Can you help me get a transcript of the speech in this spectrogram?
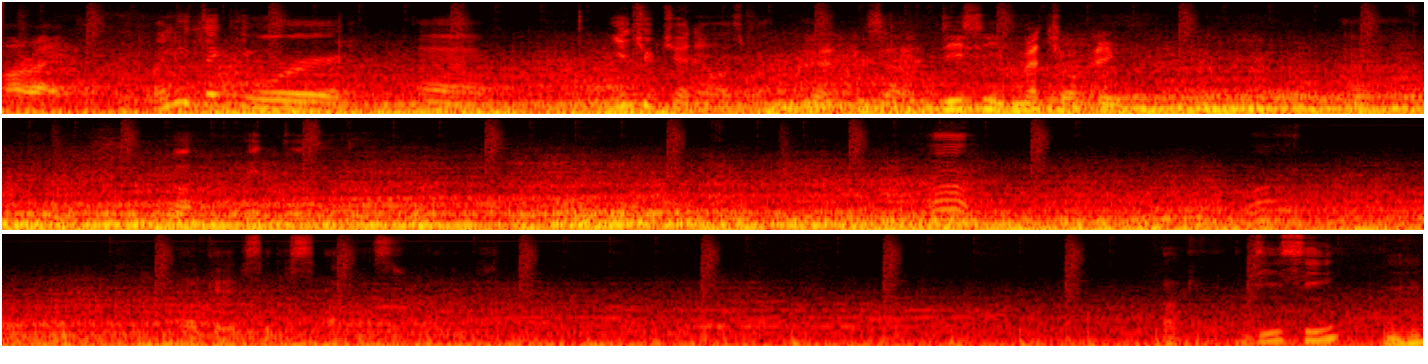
All right. Let me take your YouTube channel as well. Yeah, it's uh, DC Metro Angler. Uh, but it doesn't. Ah. Why? Okay, so this. Uh, okay, DC Mm-hmm.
